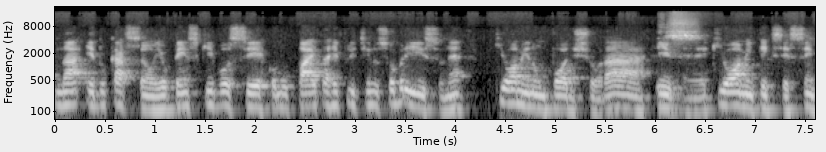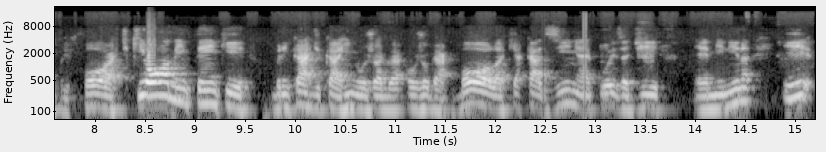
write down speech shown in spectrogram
na educação. Eu penso que você, como pai, está refletindo sobre isso, né? Que homem não pode chorar, é, que homem tem que ser sempre forte, que homem tem que brincar de carrinho ou jogar, ou jogar bola, que a casinha é coisa de é, menina. E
